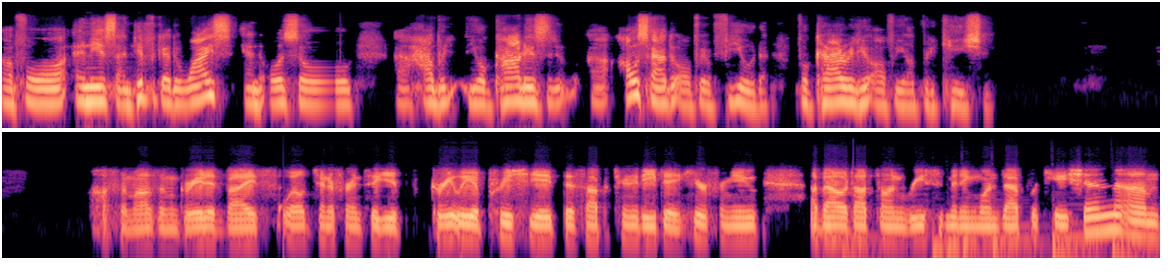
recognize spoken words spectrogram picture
uh, for any scientific advice, and also uh, have your colleagues uh, outside of your field for clarity of your application. Awesome, awesome. Great advice. Well, Jennifer and Ziggy, greatly appreciate this opportunity to hear from you about thoughts on resubmitting one's application. Um,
